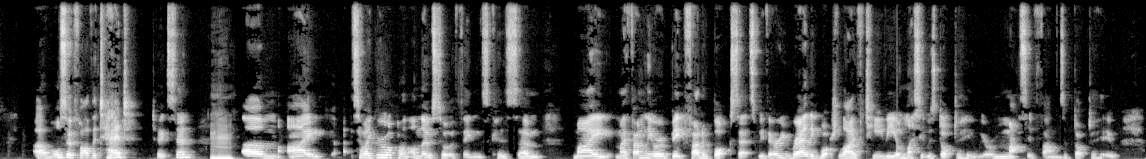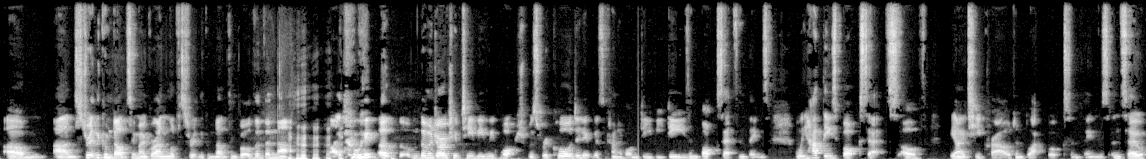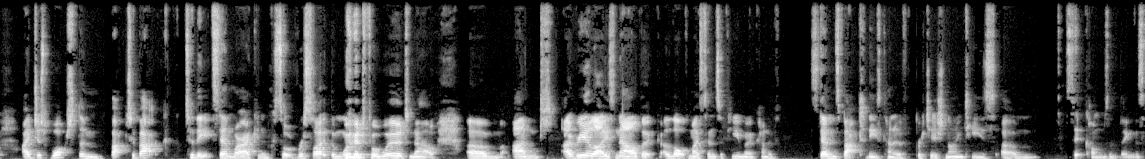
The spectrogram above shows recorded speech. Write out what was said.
um, also Father Ted to extent. Mm-hmm. Um, I so I grew up on, on those sort of things because um, my my family were a big fan of box sets. We very rarely watched live TV unless it was Doctor Who. We were massive fans of Doctor Who. Um, and Strictly Come Dancing, my grand loved Strictly Come Dancing. But other than that, like we, uh, the majority of TV we watched was recorded. It was kind of on DVDs and box sets and things. And we had these box sets of the IT crowd and black books and things. And so I just watched them back to back to the extent where I can sort of recite them word for word now. Um, and I realise now that a lot of my sense of humour kind of stems back to these kind of British 90s um, sitcoms and things.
